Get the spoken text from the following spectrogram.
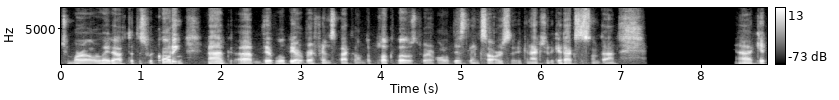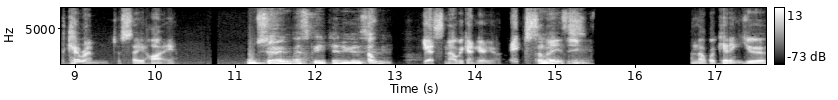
tomorrow or later after this recording, uh, um, there will be a reference back on the blog post where all of these links are, so you can actually get access on that. Uh, get Kerem to say hi. I'm sharing my screen. Can you guys oh, hear me? Yes, now we can hear you. Excellent. Amazing. And now we're getting you,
